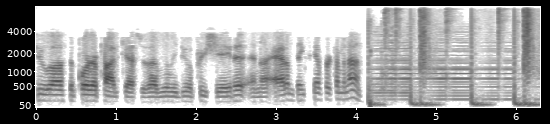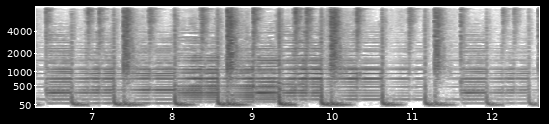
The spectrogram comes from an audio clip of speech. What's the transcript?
to uh, support our podcasters. I really do appreciate it. And uh, Adam, thanks again for coming on. Thank you.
